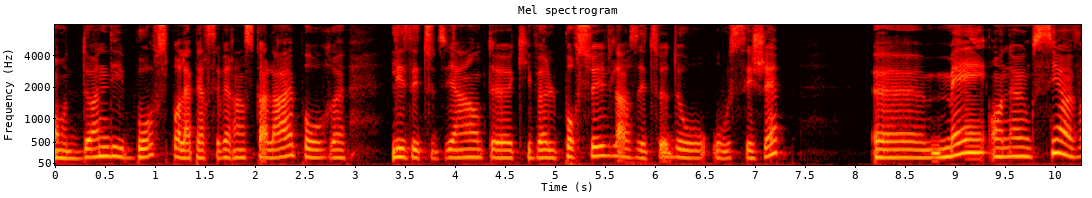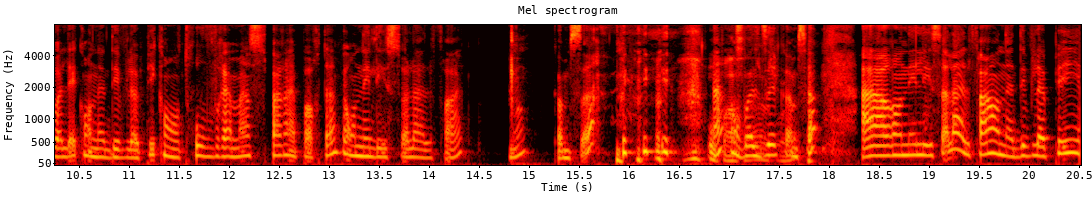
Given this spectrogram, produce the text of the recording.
on donne des bourses pour la persévérance scolaire pour les étudiantes euh, qui veulent poursuivre leurs études au, au cégep. Euh, mais on a aussi un volet qu'on a développé qu'on trouve vraiment super important, puis on est les seuls à le faire. Ah. Comme ça. Hein, on va le dire ouais. comme ça. Alors, on est les seuls à le faire. On a développé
